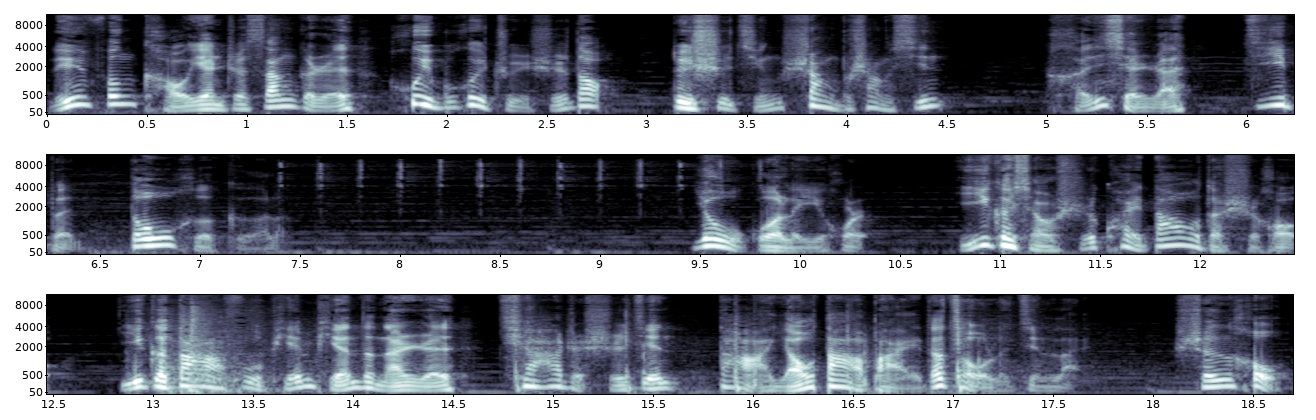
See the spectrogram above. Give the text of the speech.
林峰考验这三个人会不会准时到，对事情上不上心。很显然，基本都合格了。又过了一会儿，一个小时快到的时候，一个大腹便便的男人掐着时间，大摇大摆的走了进来。身后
